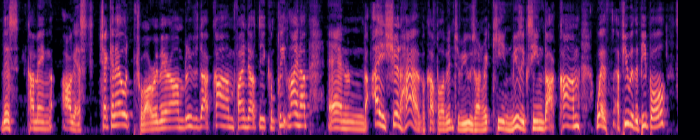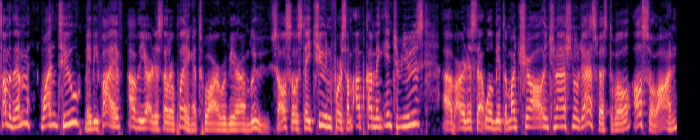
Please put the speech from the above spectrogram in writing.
this coming August. Check it out, TroisRiviereOnBlues.com. Find out the complete lineup. And I should have a couple of interviews on RickKeenMusicScene.com with a few of the people, some of them, one, two, maybe five of the artists that are playing at Trois Riviere on Blues. Also, stay tuned for some upcoming interviews of artists that will be at the Montreal International Jazz Festival, also on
